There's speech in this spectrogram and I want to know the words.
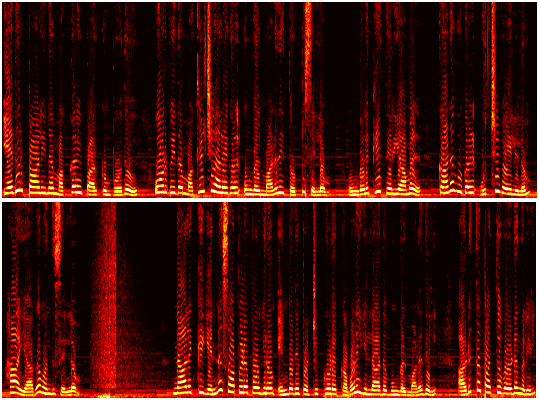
எதிர்பாலின மக்களை பார்க்கும் போது ஒருவித மகிழ்ச்சி அலைகள் உங்கள் மனதை தொட்டு செல்லும். உங்களுக்கே தெரியாமல் கனவுகள் உச்சி வெயிலிலும் ஹாயாக வந்து செல்லும். நாளைக்கு என்ன சாப்பிட போகிறோம் என்பதை பற்றி கூட கவலை இல்லாத உங்கள் மனதில் அடுத்த பத்து வருடங்களில்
